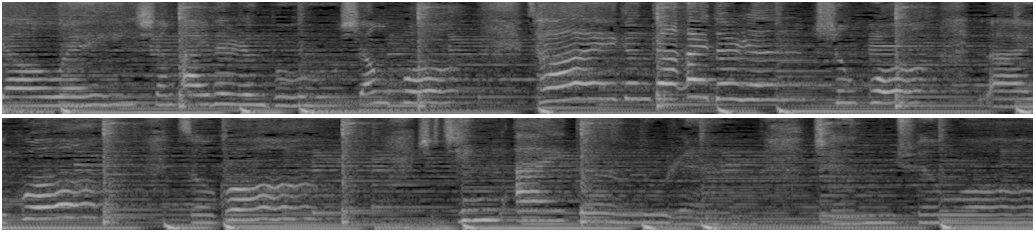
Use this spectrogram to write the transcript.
要为相爱的人不想活，才跟敢爱的人生活。来过，走过，是亲爱的路人成全我。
